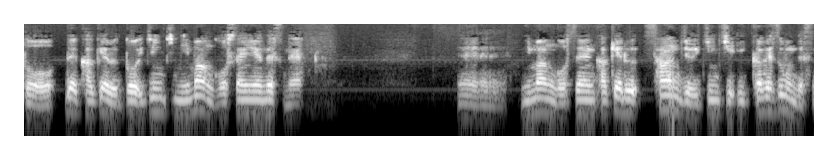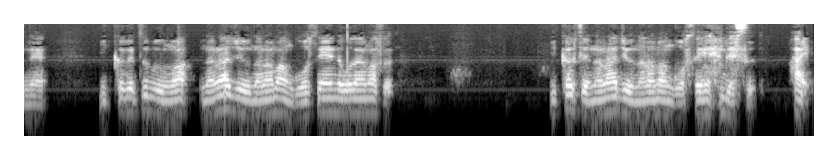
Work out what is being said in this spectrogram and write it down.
頭でかけると1日2万5千円ですね。えー、2万5千円かける31日1ヶ月分ですね。1ヶ月分は77万5千円でございます。1ヶ月で77万5千円です。はい。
